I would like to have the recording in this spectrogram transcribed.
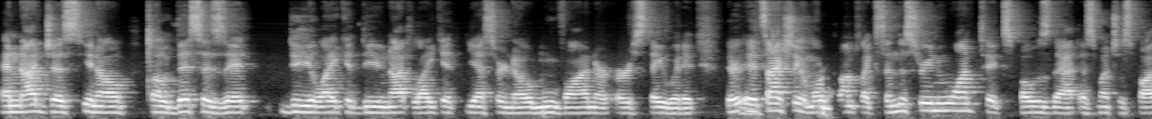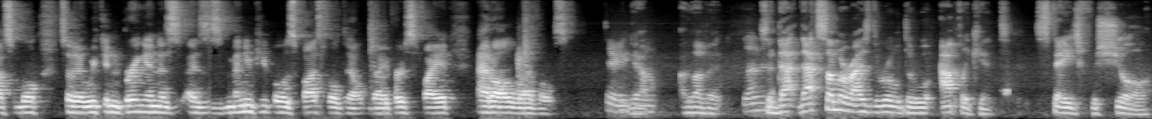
and not just you know oh this is it do you like it? Do you not like it? Yes or no, move on or, or stay with it. There, mm-hmm. it's actually a more complex industry, and we want to expose that as much as possible so that we can bring in as, as many people as possible to help diversify it at all levels. There you yeah, go. I love it. Love so it. that that summarized the role the role applicant stage for sure.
